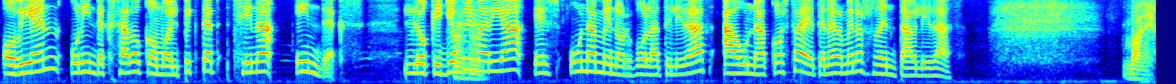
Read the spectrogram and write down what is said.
o bien un indexado como el Pictet China Index. Lo que yo primaría es una menor volatilidad a una costa de tener menos rentabilidad. Vale,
